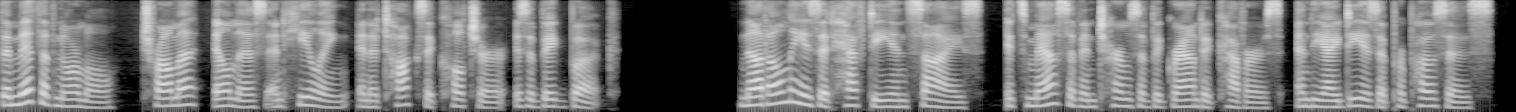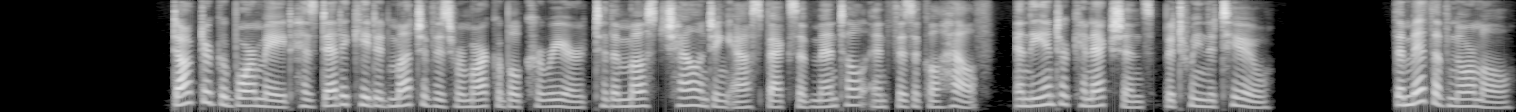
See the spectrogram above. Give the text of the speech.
The Myth of Normal Trauma, Illness, and Healing in a Toxic Culture is a big book. Not only is it hefty in size, it's massive in terms of the ground it covers and the ideas it proposes. Dr. Gabor Mate has dedicated much of his remarkable career to the most challenging aspects of mental and physical health, and the interconnections between the two. The Myth of Normal,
